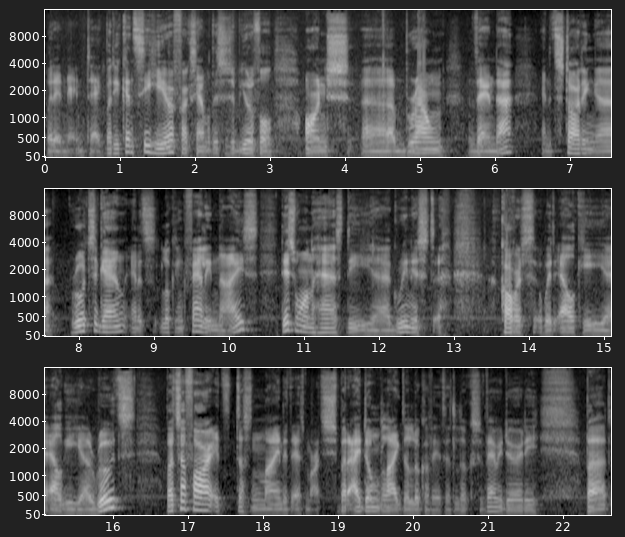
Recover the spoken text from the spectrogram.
with a name tag but you can see here for example this is a beautiful orange uh, brown vanda and it's starting uh, roots again and it's looking fairly nice. This one has the uh, greenest covered with algae, uh, algae roots but so far it doesn't mind it as much. But I don't like the look of it. It looks very dirty. But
